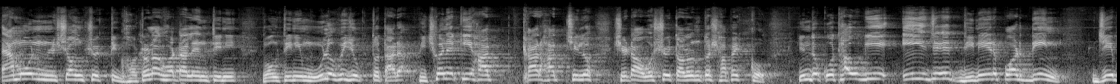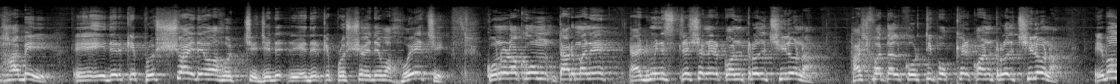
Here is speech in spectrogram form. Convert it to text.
এমন নৃশংস একটি ঘটনা ঘটালেন তিনি এবং তিনি মূল অভিযুক্ত। তার পিছনে কি হাত, কার হাত ছিল সেটা অবশ্যই তদন্ত সাপেক্ষ। কিন্তু কোথাও গিয়ে এই যে দিনের পর দিন যেভাবে এদেরকে প্রশ্রয় দেওয়া হচ্ছে, যে এদেরকে প্রশ্রয় দেওয়া হয়েছে কোনো রকম তার মানে অ্যাডমিনিস্ট্রেশনের কন্ট্রোল ছিল না, হাসপাতাল কর্তৃপক্ষের কন্ট্রোল ছিল না, এবং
